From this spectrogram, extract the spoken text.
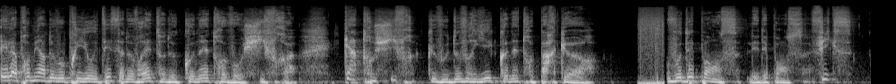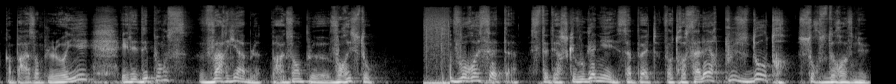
Et la première de vos priorités, ça devrait être de connaître vos chiffres. Quatre chiffres que vous devriez connaître par cœur. Vos dépenses, les dépenses fixes, comme par exemple le loyer, et les dépenses variables, par exemple vos restos. Vos recettes, c'est-à-dire ce que vous gagnez, ça peut être votre salaire plus d'autres sources de revenus.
